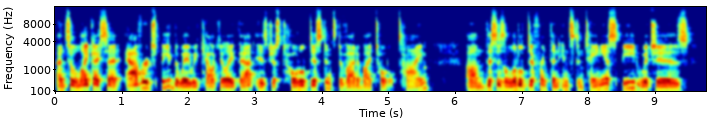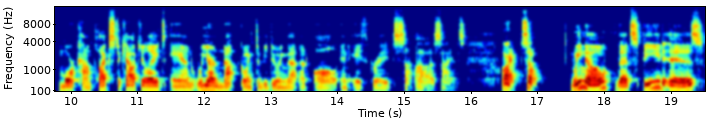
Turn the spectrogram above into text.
And so like I said, average speed, the way we calculate that is just total distance divided by total time. Um, this is a little different than instantaneous speed, which is more complex to calculate, and we are not going to be doing that at all in eighth grade uh, science. All right, so we know that speed is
